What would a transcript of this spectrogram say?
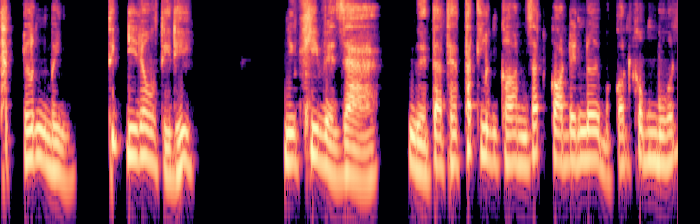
thắt lưng mình, thích đi đâu thì đi. Nhưng khi về già, người ta sẽ thắt lưng con, dắt con đến nơi mà con không muốn.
